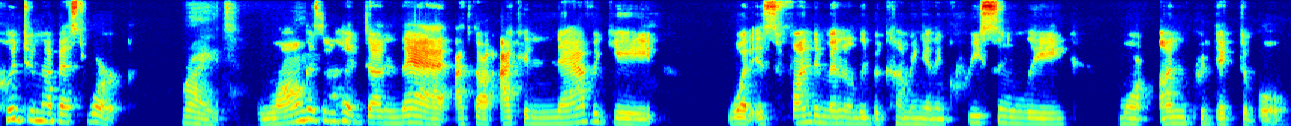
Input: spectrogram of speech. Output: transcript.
could do my best work. Right. Long as I had done that, I thought I could navigate what is fundamentally becoming an increasingly more unpredictable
